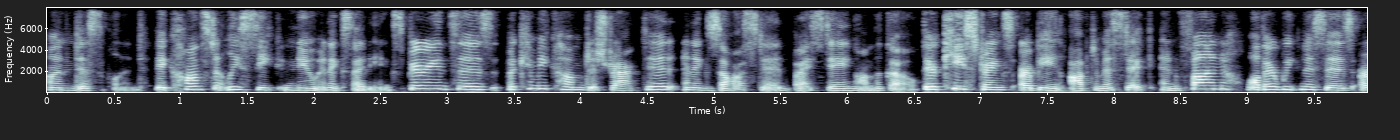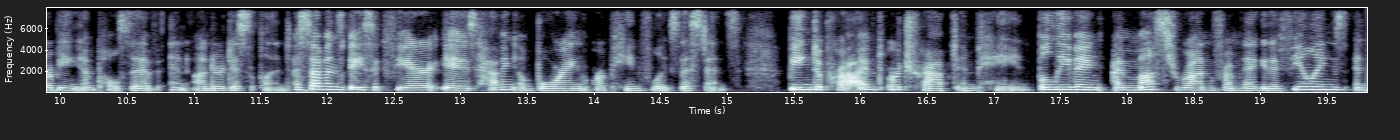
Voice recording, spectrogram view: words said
undisciplined. They constantly seek new and exciting experiences, but can become distracted and exhausted by staying on the go. Their key strengths are being optimistic and fun, while their weaknesses are being impulsive and underdisciplined. A seven's basic fear is having a boring or painful existence, being deprived or trapped in pain, believing I must run from negative feelings and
